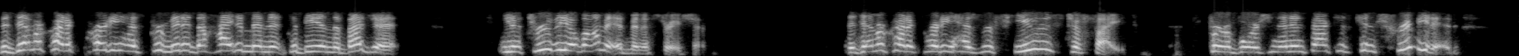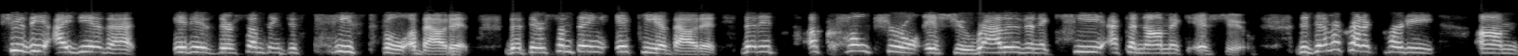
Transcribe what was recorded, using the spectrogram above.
The Democratic Party has permitted the Hyde Amendment to be in the budget, you know, through the Obama administration. The Democratic Party has refused to fight for abortion and in fact has contributed to the idea that it is there's something distasteful about it, that there's something icky about it, that it's a cultural issue rather than a key economic issue. The Democratic Party um,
